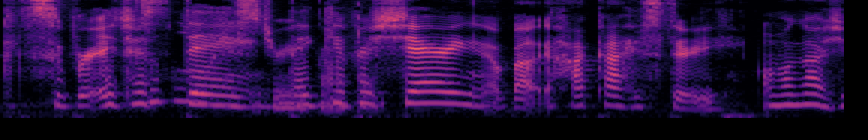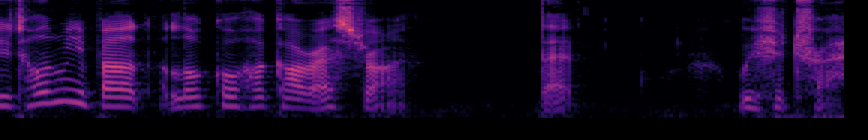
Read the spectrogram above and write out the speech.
That's super interesting. Thank you for it. sharing about Hakka history. Oh my gosh, you told me about a local Hakka restaurant that we should try.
